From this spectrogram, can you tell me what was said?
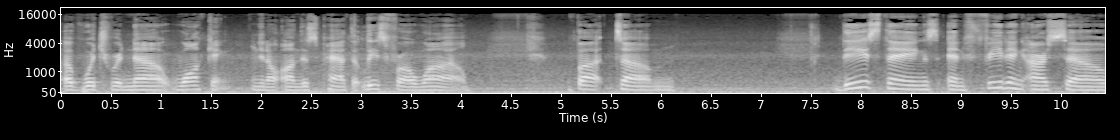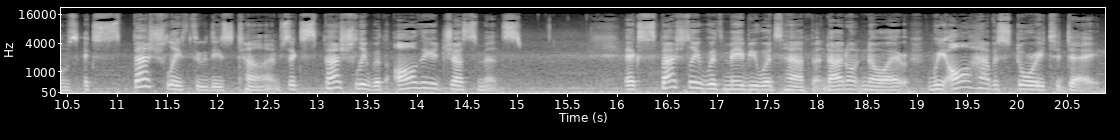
of which we're now walking, you know, on this path, at least for a while. But um, these things and feeding ourselves, especially through these times, especially with all the adjustments especially with maybe what's happened. I don't know. I, we all have a story today.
